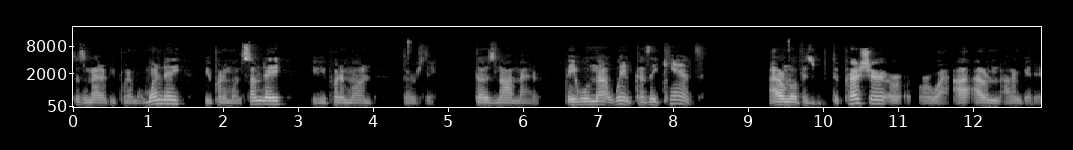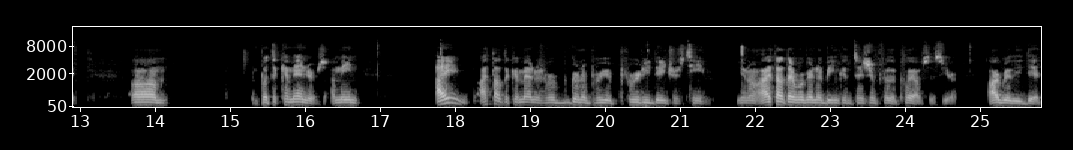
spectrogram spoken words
Doesn't matter if you put him on Monday, if you put him on Sunday, if you put him on Thursday. Does not matter. They will not win because they can't. I don't know if it's the pressure or or what. I, I don't I don't get it. Um, but the Commanders. I mean, I I thought the Commanders were gonna be a pretty dangerous team. You know, I thought they were gonna be in contention for the playoffs this year. I really did.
